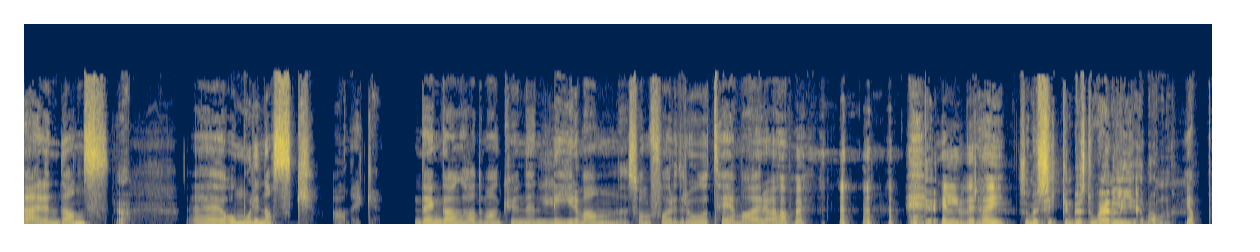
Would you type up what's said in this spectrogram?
det er en dans. Ja. Eh, og molinask. Aner ikke. Den gang hadde man kun en liremann som foredro temaer av okay. Elverhøy. Så musikken besto av en liremann. Yep.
